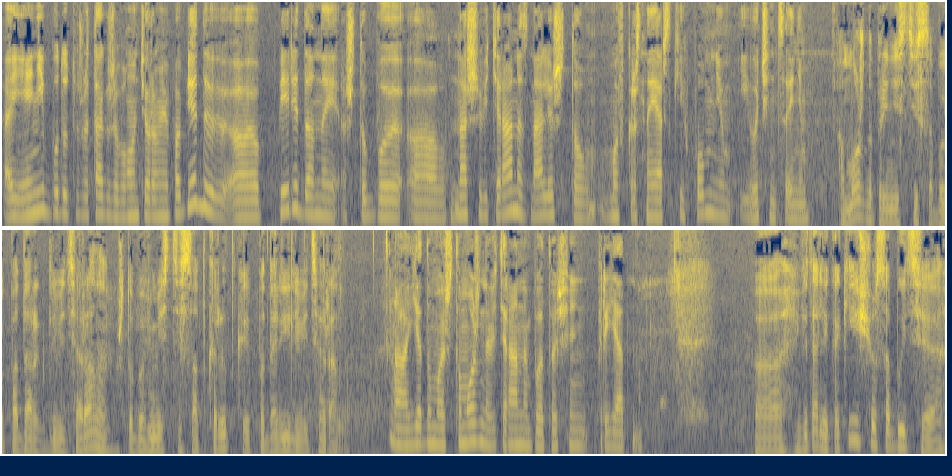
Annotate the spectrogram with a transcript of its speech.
И они будут уже также волонтерами Победы переданы, чтобы наши ветераны знали, что мы в Красноярске их помним и очень ценим. А можно принести с собой подарок для ветерана, чтобы вместе с открыткой подарили ветерану? А, я думаю, что можно, ветераны будет очень приятно. А, Виталий, какие еще события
